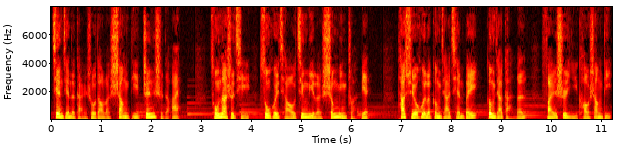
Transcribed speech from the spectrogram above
渐渐地感受到了上帝真实的爱。从那时起，宋慧乔经历了生命转变，她学会了更加谦卑，更加感恩，凡事倚靠上帝，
